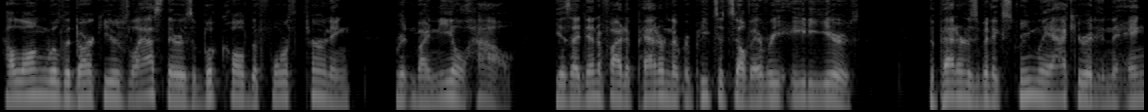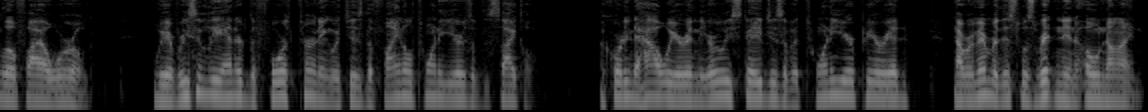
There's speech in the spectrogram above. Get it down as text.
How long will the dark years last? There is a book called The Fourth Turning written by Neil Howe. He has identified a pattern that repeats itself every 80 years. The pattern has been extremely accurate in the Anglophile world. We have recently entered the fourth turning, which is the final 20 years of the cycle. According to Howe, we are in the early stages of a 20 year period. Now, remember, this was written in 09.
